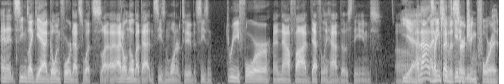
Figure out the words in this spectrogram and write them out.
and it seems like yeah going forward that's what's I, I don't know about that in season one or two but season three four and now five definitely have those themes um, Yeah, and that's, I like think said, he was getting to be- searching for it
